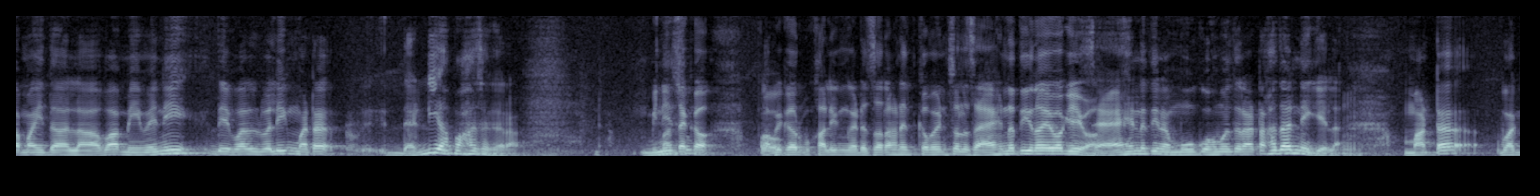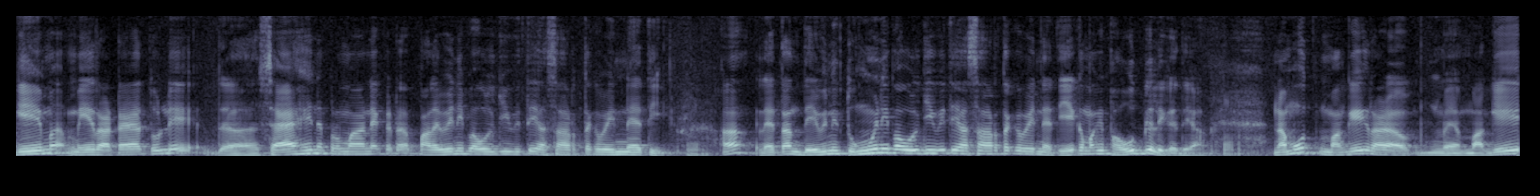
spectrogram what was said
ළමයි දාලා ආවා. මෙවැනි දේවල් වලින් මට දැඩි අපහස කරා. මිනිසක අපි කරපු කලින් වැඩසටහනෙත් කමෙන්ට්ස් වල සෑහෙන තියෙන අය වගේ සෑහෙන තියෙන මූ කොහොමද රට හදන්නේ කියලා. මට වගේම මේ රට ඇතුලේ සෑහෙන ප්‍රමාණයකට පළවෙනි පෞල් ජීවිතය අසාර්ථක වෙන්න ඇති. හා? නැත්නම් දෙවෙනි තුන්වෙනි පෞල් ජීවිතය අසාර්ථක වෙන්න ඇති. ඒක මගේ පෞද්ගලික දෙයක්. නමුත් මගේ මගේ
